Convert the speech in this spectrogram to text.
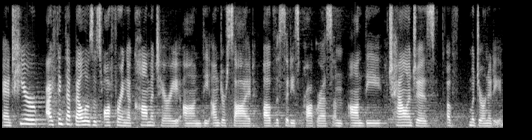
And here, I think that Bellows is offering a commentary on the underside of the city's progress and on the challenges of modernity.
